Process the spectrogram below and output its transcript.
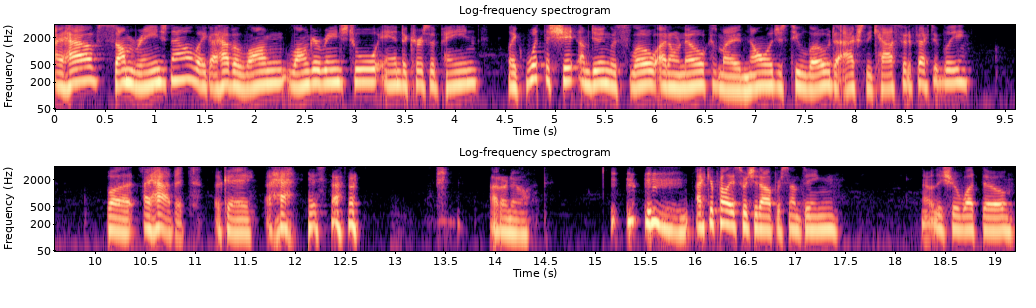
I have some range now. Like I have a long, longer range tool and a Curse of Pain. Like what the shit I'm doing with slow, I don't know because my knowledge is too low to actually cast it effectively. But I have it. Okay, I have it. I don't know. I could probably switch it out for something. Not really sure what though.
